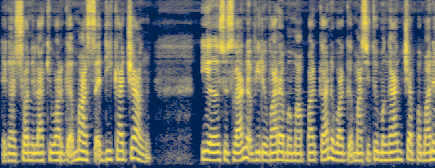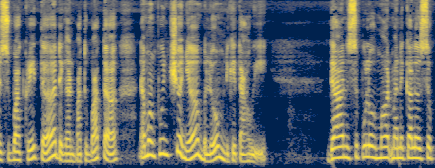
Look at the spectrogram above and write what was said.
dengan seorang lelaki warga emas di Kajang. Ia susulan video viral memaparkan warga emas itu mengancam pemandu sebuah kereta dengan batu bata namun puncanya belum diketahui. Dan 10 maut manakala 10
